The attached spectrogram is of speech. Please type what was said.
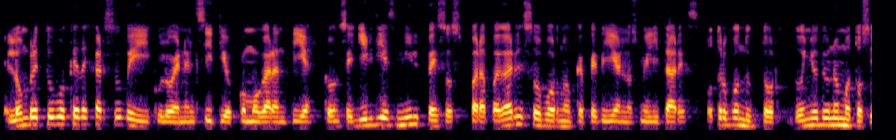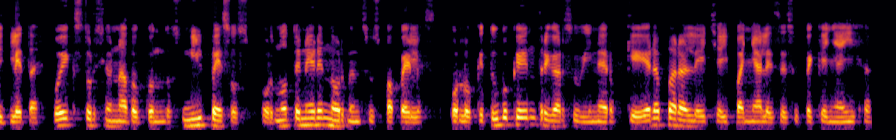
El hombre tuvo que dejar su vehículo en el sitio como garantía, conseguir diez mil pesos para pagar el soborno que pedían los militares. Otro conductor, dueño de una motocicleta, fue extorsionado con dos mil pesos por no tener en orden sus papeles, por lo que tuvo que entregar su dinero, que era para leche y pañales de su pequeña hija.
